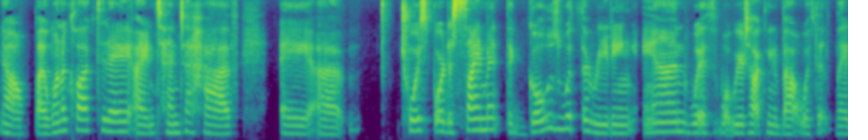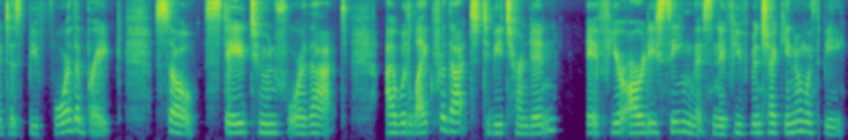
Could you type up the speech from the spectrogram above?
Now, by one o'clock today, I intend to have a uh, choice board assignment that goes with the reading and with what we were talking about with Atlantis before the break. So stay tuned for that. I would like for that to be turned in if you're already seeing this and if you've been checking in with me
